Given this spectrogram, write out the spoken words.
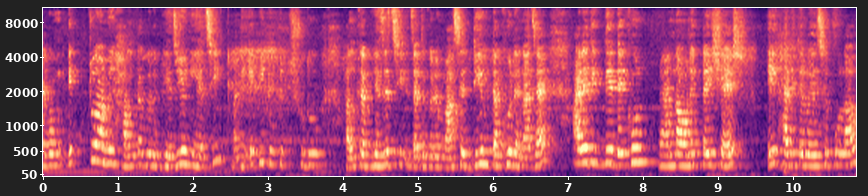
এবং একটু আমি হালকা করে ভেজেও নিয়েছি। মানে এপিট উপিট শুধু হালকা ভেজেছি যাতে করে মাছের ডিমটা খুলে না যায়। আর এদিক দিয়ে দেখুন, রান্না অনেকটাই শেষ। এই হাঁড়িতে রয়েছে পোলাও,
